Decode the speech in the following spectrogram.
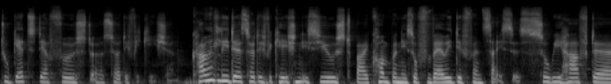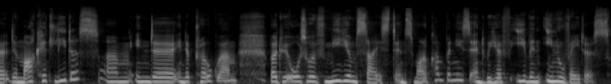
to get their first uh, certification. Currently, the certification is used by companies of very different sizes. So we have the, the market leaders um, in the in the program, but we also have medium-sized and small companies, and we have even innovators.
